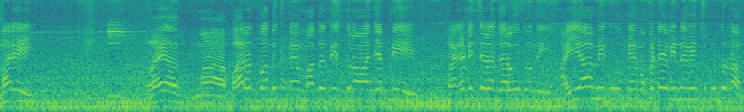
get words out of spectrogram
మరి మన భారత్ బంద్కు మేము మద్దతు ఇస్తున్నామని చెప్పి ప్రకటించడం జరుగుతుంది. అయ్యా మీకు మేము ఒకటే విన్నవించుకుంటున్నాం.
